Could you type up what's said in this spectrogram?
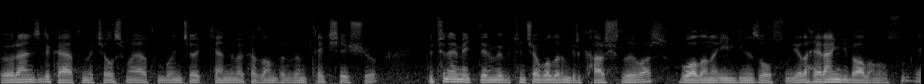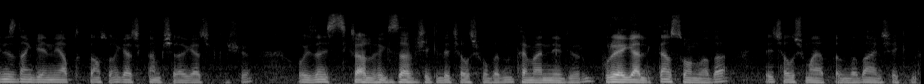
öğrencilik hayatım ve çalışma hayatım boyunca kendime kazandırdığım tek şey şu. bütün emeklerin ve bütün çabaların bir karşılığı var. Bu alana ilginiz olsun ya da herhangi bir alan olsun. Elinizden geleni yaptıktan sonra gerçekten bir şeyler gerçekleşiyor. O yüzden istikrarlı ve güzel bir şekilde çalışmalarını temenni ediyorum. Buraya geldikten sonra da ve çalışma hayatlarında da aynı şekilde.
